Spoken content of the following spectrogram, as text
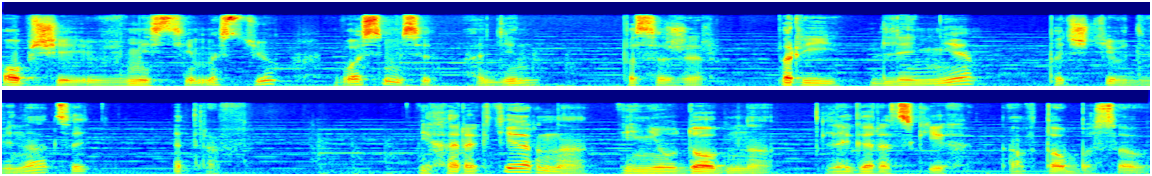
общей вместимостью 81 пассажир, при длине почти в 12 метров. Не характерно и неудобно для городских автобусов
